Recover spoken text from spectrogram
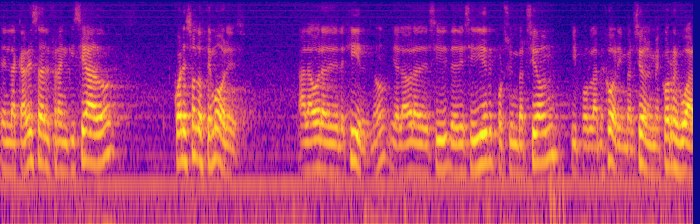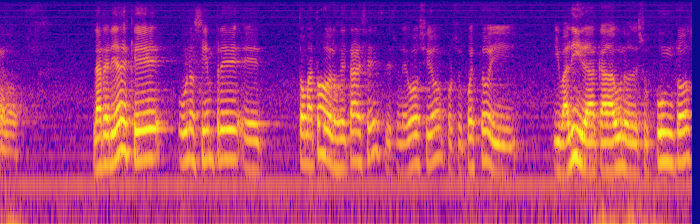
en la cabeza del franquiciado cuáles son los temores a la hora de elegir ¿no? y a la hora de decidir, por su inversión y por la mejor inversión, el mejor resguardo. La realidad es que uno siempre eh, toma todos los detalles de su negocio, por supuesto, y, y valida cada uno de sus puntos,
